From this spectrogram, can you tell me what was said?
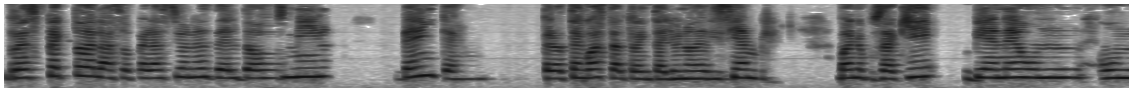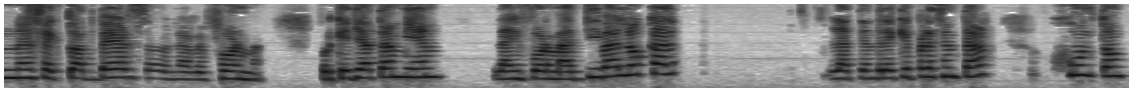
respecto de las operaciones del 2020, pero tengo hasta el 31 de diciembre. Bueno, pues aquí viene un, un efecto adverso en la reforma, porque ya también la informativa local la tendré que presentar junto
